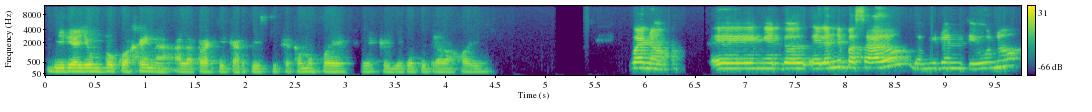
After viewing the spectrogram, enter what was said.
diría yo, un poco ajena a la práctica artística. ¿Cómo fue que, que llegó tu trabajo ahí? Bueno, en el, el, año pasado, 2021,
